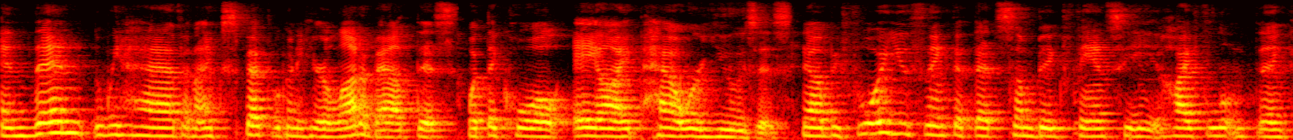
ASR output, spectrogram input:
And then we have, and I expect we're going to hear a lot about this, what they call AI power users. Now, before you think that that's some big fancy highfalutin thing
